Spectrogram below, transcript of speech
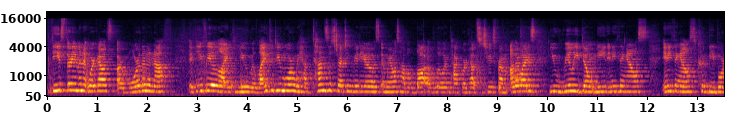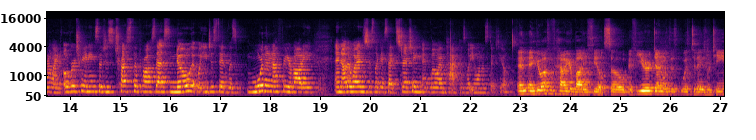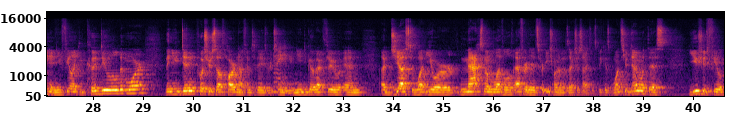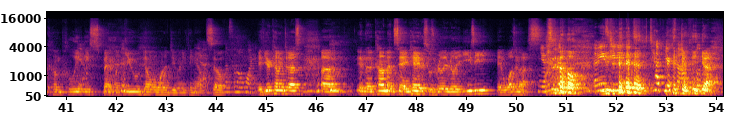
these 30 minute workouts are more than enough. If you feel like you would like to do more, we have tons of stretching videos and we also have a lot of low impact workouts to choose from. Otherwise, you really don't need anything else. Anything else could be borderline overtraining, so just trust the process. Know that what you just did was more than enough for your body. And otherwise, just like I said, stretching and low impact is what you want to stick to. And, and go off of how your body feels. So if you're done with, this, with today's routine and you feel like you could do a little bit more, then you didn't push yourself hard enough in today's routine. Right. You need to go back through and adjust what your maximum level of effort is for each one of those exercises. Because once you're done with this, you should feel completely yeah. spent, like you don't want to do anything yeah, else. So that's the whole point. If you're coming to us uh, in the comments saying, "Hey, this was really really easy," it wasn't us. Yeah. So that means you, you need to check yourself. yeah.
